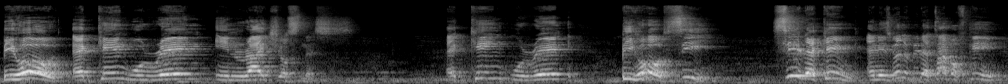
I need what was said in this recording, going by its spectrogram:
Behold, a king will reign in righteousness. A king will reign. Behold, see, see the king, and he's going to be the type of king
